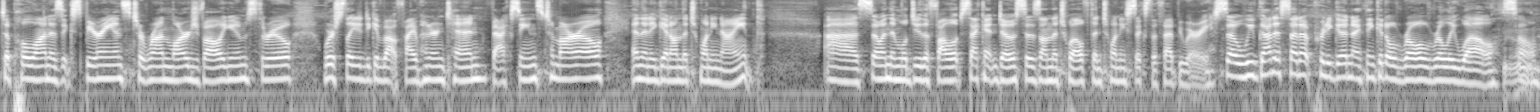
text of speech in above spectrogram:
to pull on as experience to run large volumes through. We're slated to give about 510 vaccines tomorrow, and then again on the 29th. Uh, so, and then we'll do the follow up second doses on the 12th and 26th of February. So, we've got it set up pretty good, and I think it'll roll really well. So,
